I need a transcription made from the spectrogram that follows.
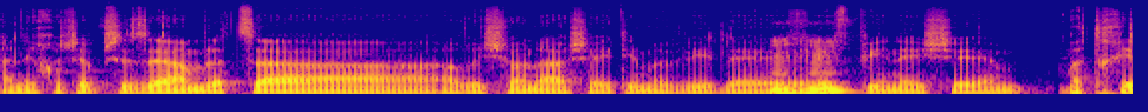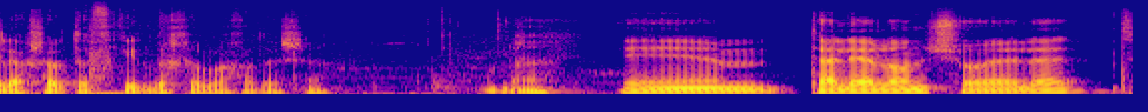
אני חושב שזו ההמלצה הראשונה שהייתי מביא ל-FP&A שמתחיל עכשיו תפקיד בחברה חדשה. אמ, טלי אלון שואלת,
